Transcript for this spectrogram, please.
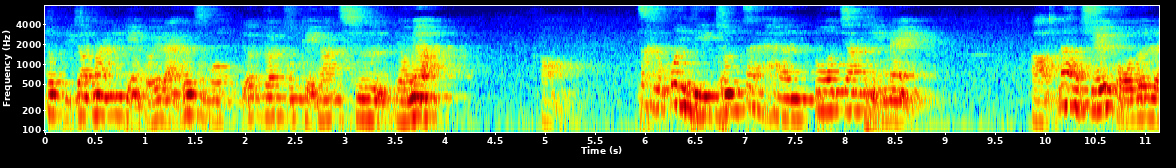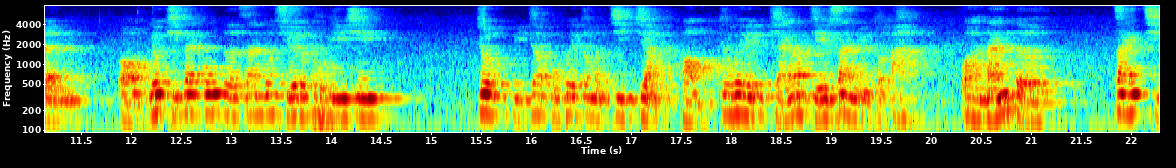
就比较慢一点回来，为什么要要煮给他吃？有没有？哦，这个问题存在很多家庭呢。好，那学佛的人，哦，尤其在功德山都学了菩提心，就比较不会这么计较，哦，就会想要结善缘，说啊，哇，难得在一起。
